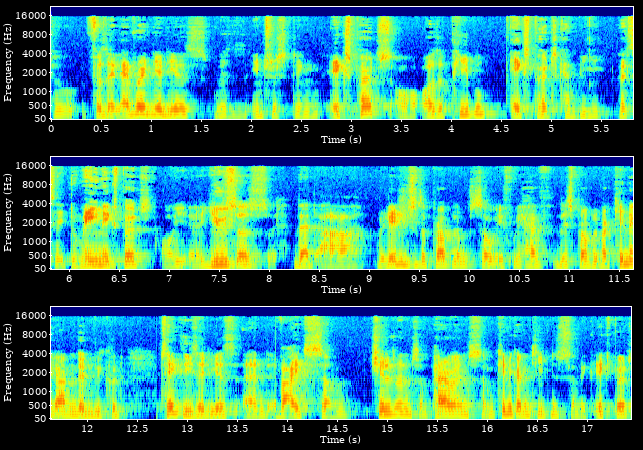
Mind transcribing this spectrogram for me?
to further elaborate the ideas with interesting experts or other people. Experts can be, let's say, domain experts or uh, users that are related to the problem. So if we have this problem about kindergarten, then we could take these ideas and invite some children, some parents, some kindergarten teachers, some experts,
